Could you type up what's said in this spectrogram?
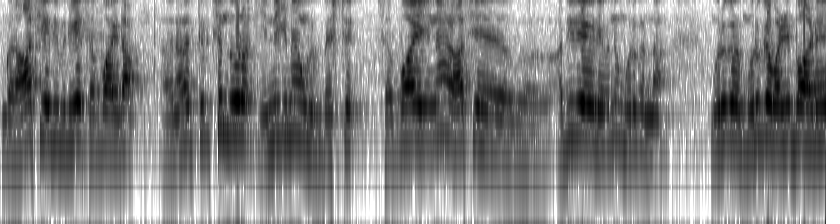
உங்கள் ராசி அதிபதியே செவ்வாய் தான். அதனால் திருச்செந்தூர் என்றைக்குமே உங்களுக்கு பெஸ்ட்டு செவ்வாய்னா ராசி அதிதேவதை வந்து முருகன் தான். முருக முருக வழிபாடு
